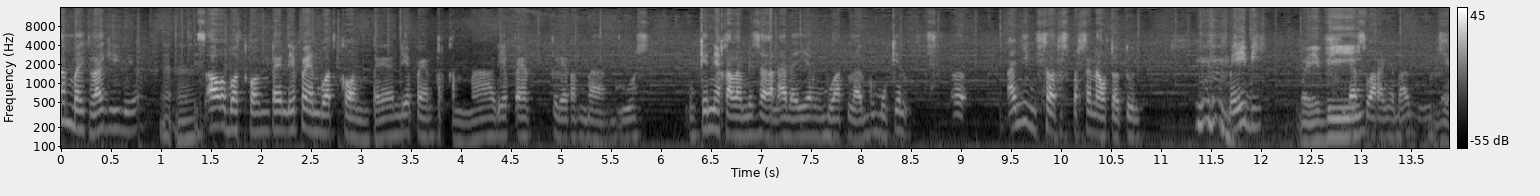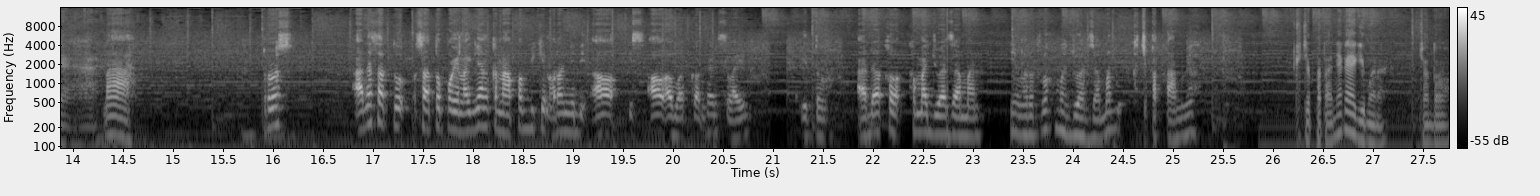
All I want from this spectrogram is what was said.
kan baik lagi dia Heeh. It's all about konten. Dia pengen buat konten, dia pengen terkenal, dia pengen kelihatan bagus. Mungkin ya kalau misalkan ada yang buat lagu mungkin eh, anjing 100% autotune. Maybe Maybe. dan suaranya bagus. Ya. Nah, terus ada satu satu poin lagi yang kenapa bikin orang jadi all is all about content selain itu ada ke- kemajuan zaman. Ya menurut gua kemajuan zaman kecepatan ya. Kecepatannya kayak gimana? Contoh.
